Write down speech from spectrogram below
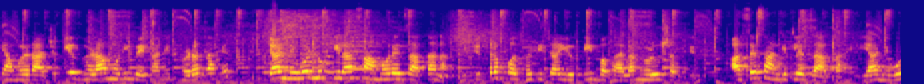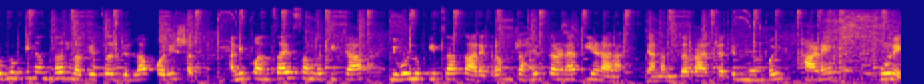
त्यामुळे राजकीय घडामोडी वेगाने घडत आहेत. या निवडणुकीला सामोरे जाताना विचित्र पद्धतीच्या युती बघायला मिळू शकतील. असे सांगितले जात आहे. या निवडणुकीनंतर लगेचच जिल्हा परिषद आणि पंचायत समितीच्या निवडणुकीचा कार्यक्रम जाहीर करण्यात येणार आहे. त्यानंतर राज्यातील मुंबई ठाणे पुणे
